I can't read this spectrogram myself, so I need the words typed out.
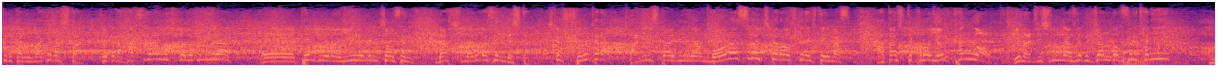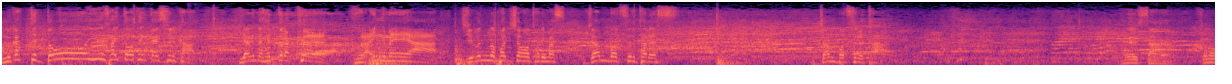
鶴田に負けました。それから初来日の時には、えー、天竜の UM に挑戦。ダッシュなりませんでした。しかしそれからバニー・スパイビーがものすごい力をつけてきています。果たしてこの4冠を今自信にあふれるジャンボ鶴田に向かってどういうファイトを展開するか。左のヘッドラックフライングメイヤー。自分のポジションを取ります。ジャンボ鶴田です。ジャンボ鶴田。竹内さんその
